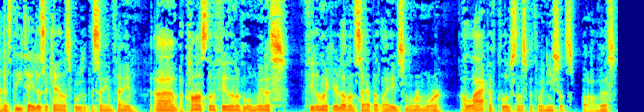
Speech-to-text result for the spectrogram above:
and as detailed as I can, I suppose, at the same time. Um, a constant feeling of loneliness, feeling like you're living separate lives more and more, a lack of closeness between you, so it's but obvious,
